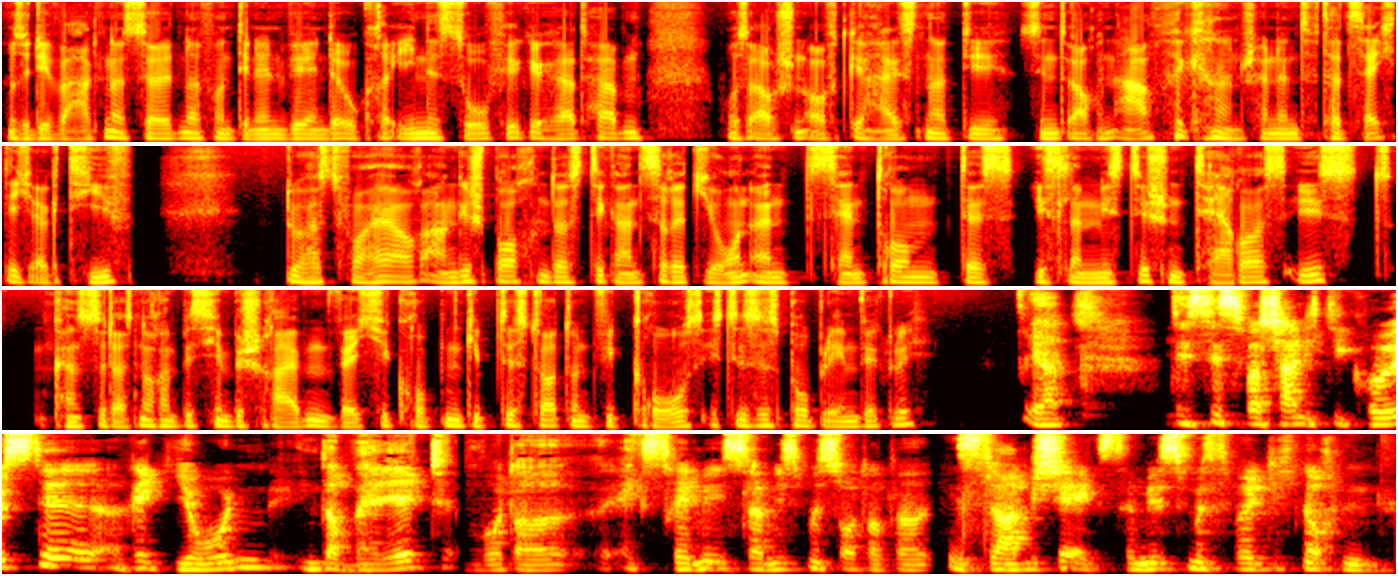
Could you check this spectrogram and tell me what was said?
Also die Wagner-Söldner, von denen wir in der Ukraine so viel gehört haben, wo es auch schon oft geheißen hat, die sind auch in Afrika anscheinend tatsächlich aktiv. Du hast vorher auch angesprochen, dass die ganze Region ein Zentrum des islamistischen Terrors ist. Kannst du das noch ein bisschen beschreiben? Welche Gruppen gibt es dort und wie groß ist dieses Problem wirklich? Ja, das ist wahrscheinlich die größte Region in der Welt, wo der extreme Islamismus oder der islamische Extremismus wirklich noch ein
